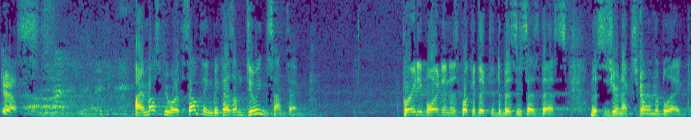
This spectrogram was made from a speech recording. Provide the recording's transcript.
Yes. I must be worth something because I'm doing something. Brady Boyd, in his book Addicted to Busy, says this. This is your next fill in the blank.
